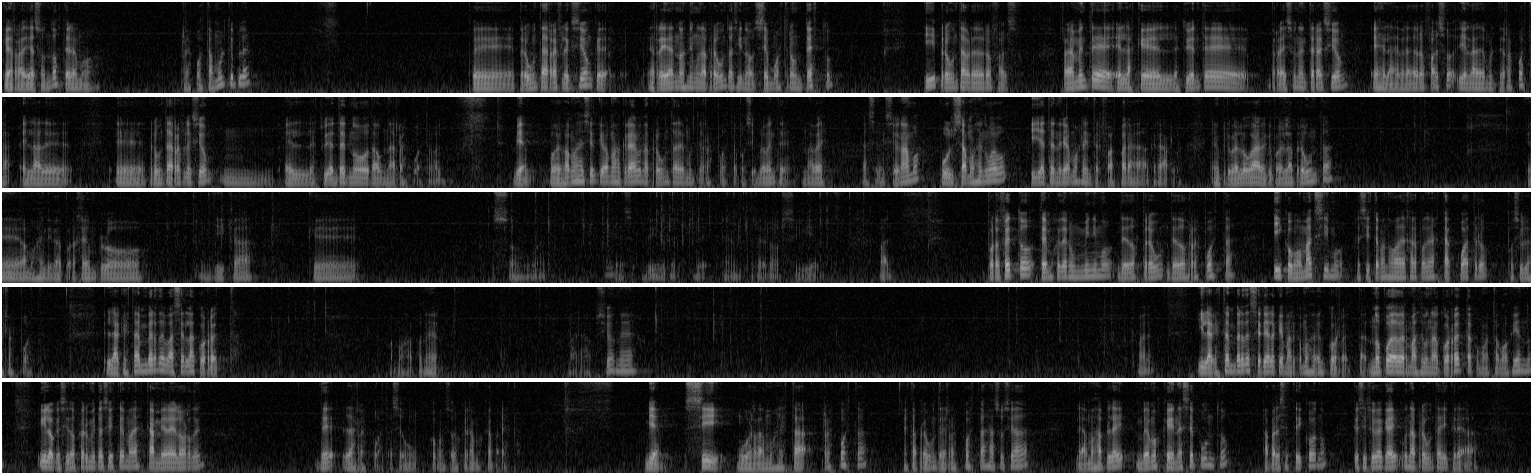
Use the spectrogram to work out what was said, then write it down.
que en realidad son dos. Tenemos respuesta múltiple, eh, pregunta de reflexión, que en realidad no es ninguna pregunta, sino se muestra un texto, y pregunta verdadero o falso. Realmente en las que el estudiante realiza una interacción es en la de verdadero o falso y en la de multirespuesta. En la de eh, pregunta de reflexión mm, el estudiante no da una respuesta. ¿vale? Bien, pues vamos a decir que vamos a crear una pregunta de multirespuesta. Pues simplemente una vez la seleccionamos, pulsamos de nuevo y ya tendríamos la interfaz para crearla. En primer lugar hay que poner la pregunta. Eh, vamos a indicar, por ejemplo, indica que software es libre de entre los siguientes. Vale. Por defecto tenemos que tener un mínimo de dos, de dos respuestas y como máximo el sistema nos va a dejar poner hasta cuatro posibles respuestas. La que está en verde va a ser la correcta. Vamos a poner varias opciones. Vale y la que está en verde sería la que marcamos en correcta. No puede haber más de una correcta, como estamos viendo, y lo que sí nos permite el sistema es cambiar el orden de las respuestas, según como nosotros queramos que aparezca. Bien, si guardamos esta respuesta, esta pregunta y respuestas asociadas, le damos a play, vemos que en ese punto aparece este icono que significa que hay una pregunta ahí creada.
